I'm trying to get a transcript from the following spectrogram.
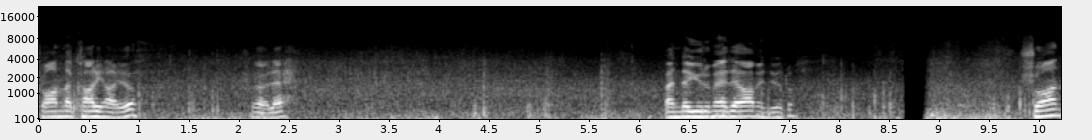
Şu anda kar yağıyor. Şöyle. Ben de yürümeye devam ediyorum. Şu an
